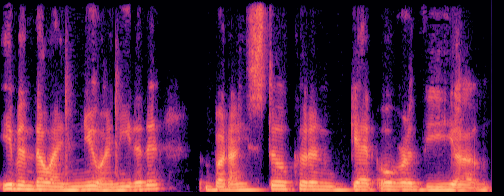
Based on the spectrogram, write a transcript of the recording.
even though I knew I needed it, but I still couldn't get over the um,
